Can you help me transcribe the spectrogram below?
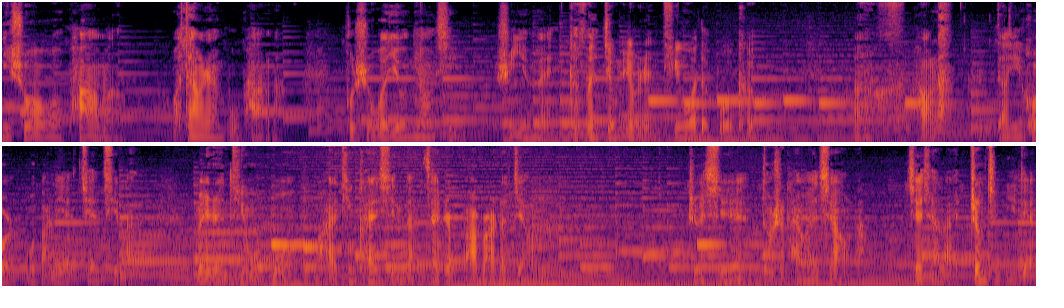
你说我怕吗？我当然不怕了，不是我有尿性，是因为根本就没有人听我的博客。啊，好了，等一会儿我把脸捡起来，没人听我播，我还挺开心的，在这儿叭叭的讲呢。这些都是开玩笑了，接下来正经一点，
